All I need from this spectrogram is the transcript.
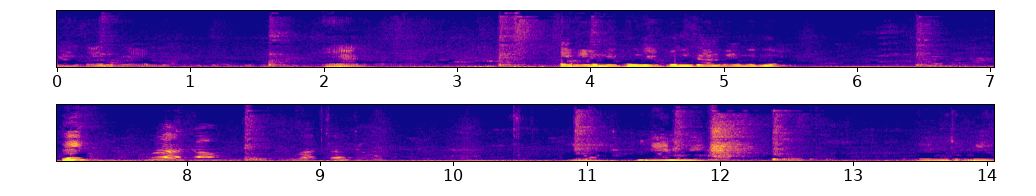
ညာစားလို့ရတယ်ဟဲ့အဲ့ဘာလို့မဖုန်းညာဖုန်းစားလို့ဘာလို့မပြောဟင်ဘယ်ကောင်ဘယ်ကောင်နားနေနေအင်းတို့မင်း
